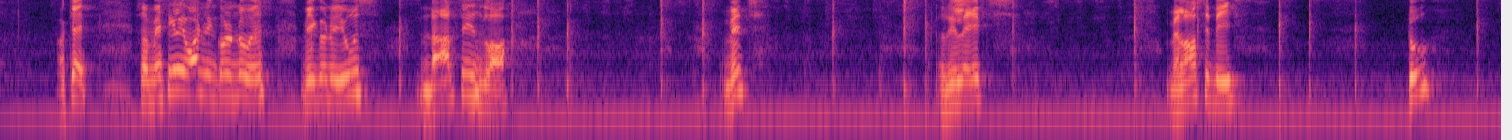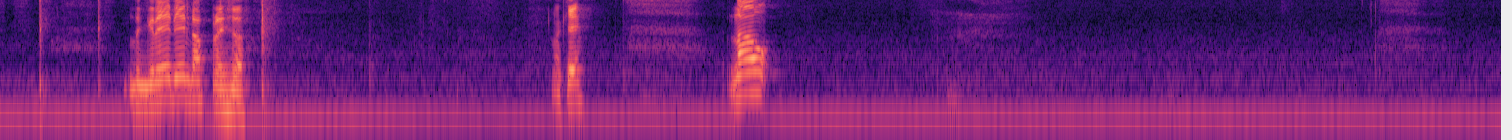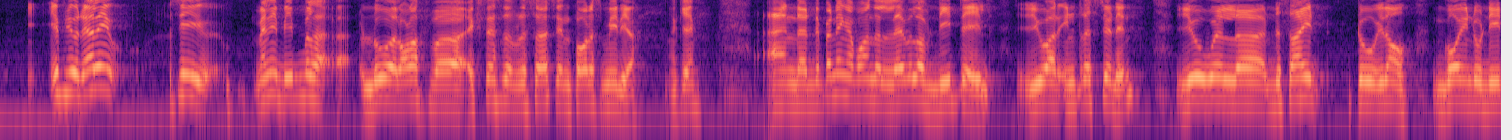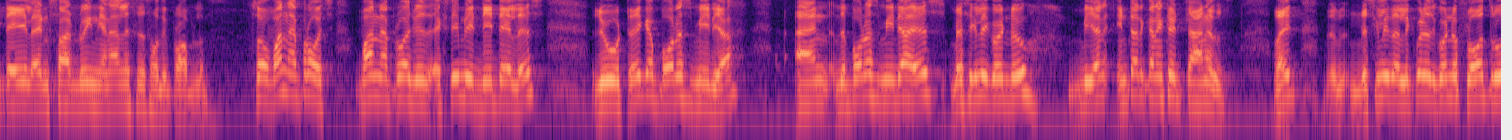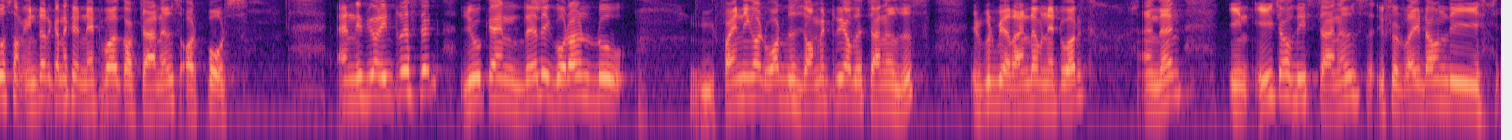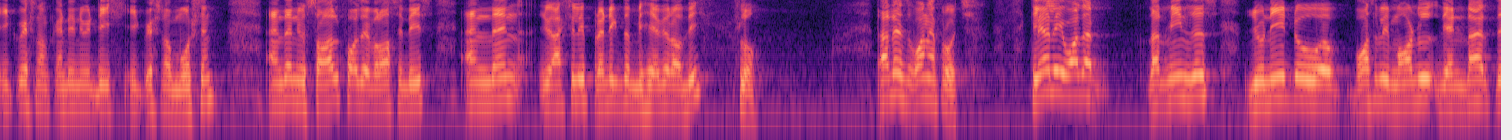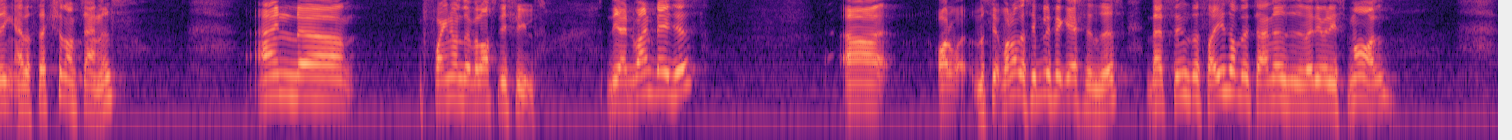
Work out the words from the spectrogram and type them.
okay. So basically what we are going to do is we are going to use Darcy's law which relates velocity to the gradient of pressure. Okay. Now if you really see many people uh, do a lot of uh, extensive research in porous media okay? And uh, depending upon the level of detail you are interested in you will uh, decide to you know go into detail and start doing the analysis of the problem. So one approach one approach is extremely detailed is you take a porous media and the porous media is basically going to be an interconnected channel right? Basically the liquid is going to flow through some interconnected network of channels or pores and if you are interested you can really go down to finding out what this geometry of the channels is. It could be a random network and then in each of these channels you should write down the equation of continuity equation of motion. And then you solve for the velocities. And then you actually predict the behavior of the flow. That is one approach. Clearly what that that means is you need to uh, possibly model the entire thing as a section of channels and uh, find out the velocity field. The advantage is uh, or one of the simplifications is that since the size of the channels is very very small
